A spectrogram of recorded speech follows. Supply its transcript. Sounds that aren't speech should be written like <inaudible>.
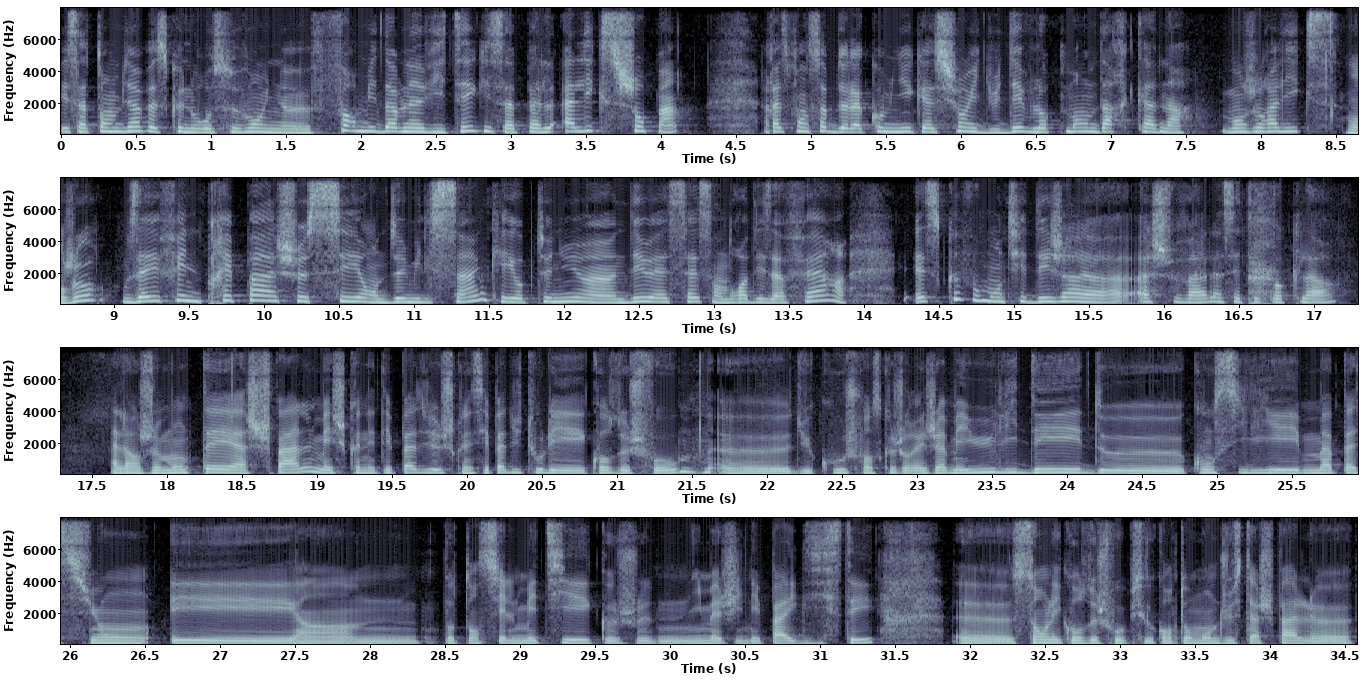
Et ça tombe bien parce que nous recevons une formidable invitée qui s'appelle Alix Chopin, responsable de la communication et du développement d'Arcana. Bonjour Alix. Bonjour. Vous avez fait une prépa HEC en 2005 et obtenu un DESS en droit des affaires. Est-ce que vous montiez déjà à cheval à cette époque-là? Alors je montais à cheval, mais je connaissais pas, connaissais pas du tout les courses de chevaux. Euh, du coup, je pense que j'aurais jamais eu l'idée de concilier ma passion et un potentiel métier que je n'imaginais pas exister euh, sans les courses de chevaux, puisque quand on monte juste à cheval. Euh,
